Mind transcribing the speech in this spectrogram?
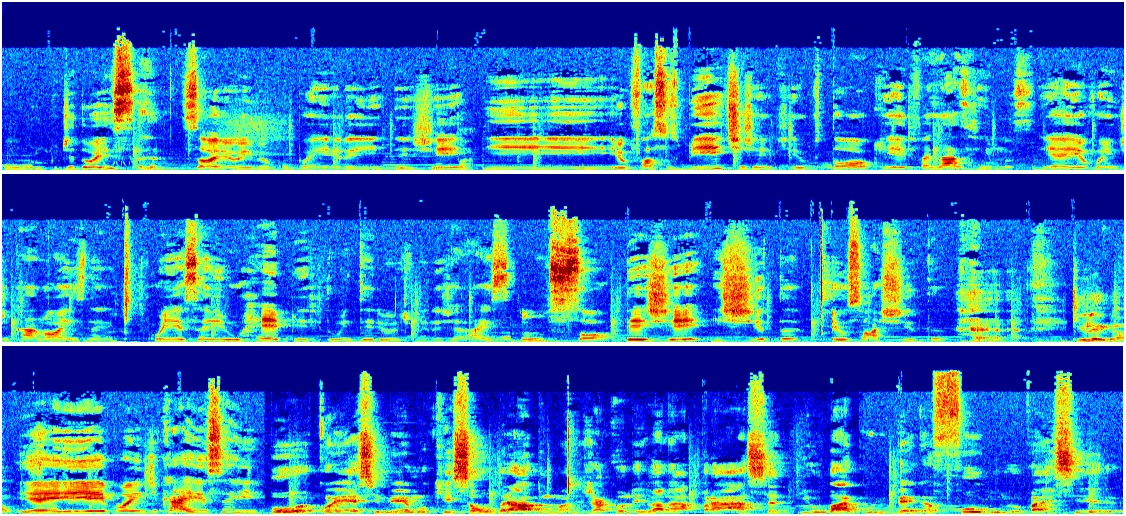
um grupo de dois. Só eu e meu companheiro aí, DG. Opa. E eu faço os beats, gente, eu que toco e ele faz as rimas. E aí eu vou indicar nós, né? Conheça aí o rap do interior de Minas Gerais, Um Só, DG e Chita. Eu sou a Chita. Que legal. E aí vou indicar isso aí. Boa, conhece mesmo que são brabo, mano. Já colei lá na praça e o bagulho pega fogo, meu parceiro.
